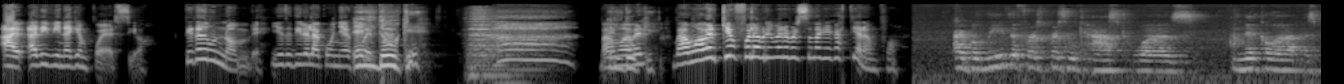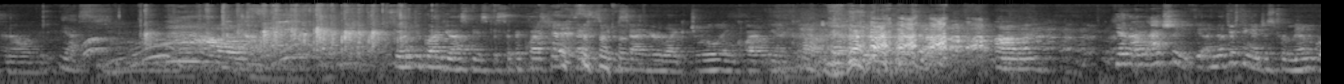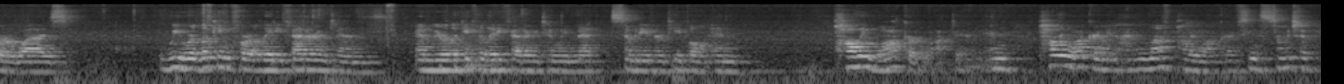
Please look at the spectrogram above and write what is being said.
adivina quién puede haber sido. Tírate un nombre, y yo te tiro la cuña después. El Duque. Vamos, a Ver, vamos a ver quién fue la primera persona que castearon. Po. I believe the first person cast was Nicola as Penelope. Yes. Wow. So I'm glad you asked me a specific question. I just would have sat here like drooling quietly in a cup. um, yeah, I actually, another thing I just remember was we were looking for a Lady Featherington, and we were looking for Lady Featherington. We met so many different people, and Polly Walker walked in. And Polly Walker, I mean, I love Polly Walker. I've seen so much of,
